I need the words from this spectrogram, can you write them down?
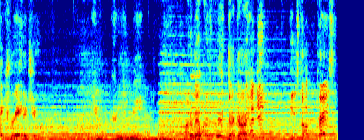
I created you. You created me. Spider-Man, why did you create that guy? I did. He's talking crazy.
